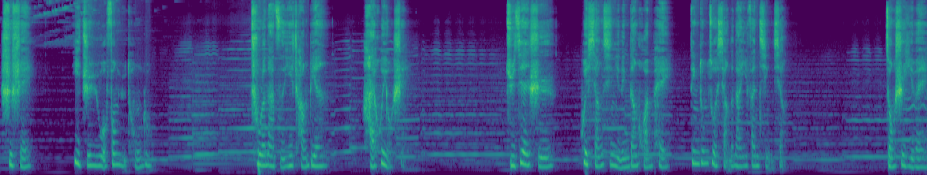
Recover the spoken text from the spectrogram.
是谁一直与我风雨同路？除了那紫衣长鞭，还会有谁？举剑时，会想起你铃铛环佩、叮咚作响的那一番景象，总是以为。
